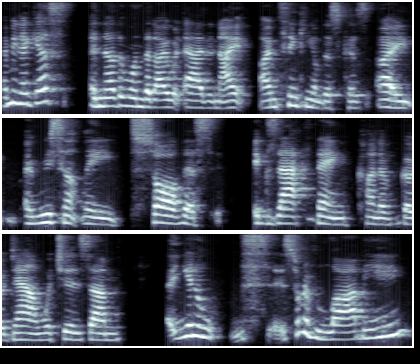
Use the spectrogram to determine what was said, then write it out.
I mean, I guess another one that I would add, and I I'm thinking of this because I I recently saw this exact thing kind of go down, which is um, you know s- sort of lobbying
